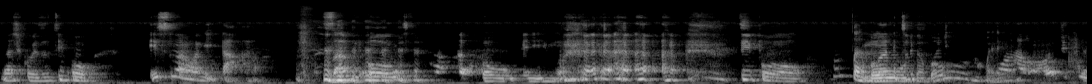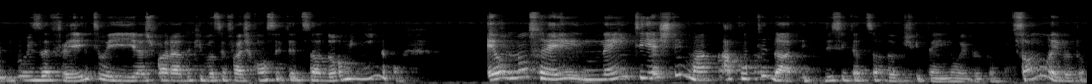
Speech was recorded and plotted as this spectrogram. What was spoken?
Nas coisas. Tipo, isso não é uma guitarra, sabe? Ou isso não é mesmo. tipo, Um tu- tambor, não o é. analógico, os efeitos e as paradas que você faz com sintetizador, menino, eu não sei nem te estimar a quantidade de sintetizadores que tem no Ableton. Só no Ableton.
